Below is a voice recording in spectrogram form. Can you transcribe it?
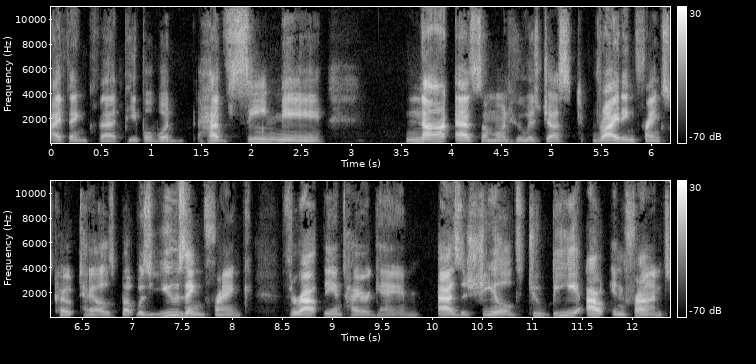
I think that people would have seen me not as someone who was just riding Frank's coattails, but was using Frank throughout the entire game as a shield to be out in front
